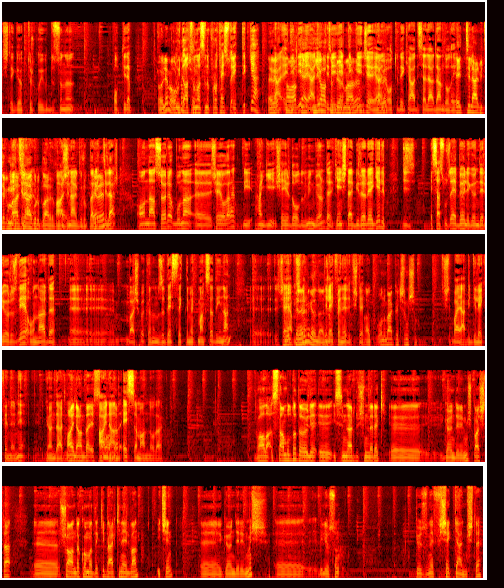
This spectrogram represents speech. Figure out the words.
işte Göktürk uydusunu Opti'de Öyle mi? Orada uydu mı atılmasını protesto ettik ya. Evet, yani tamam. edildi ya yani. iyi hatırlıyorum ettik abi. deyince yani Evet. ODTÜ'deki hadiselerden dolayı. Ettiler bir takım marjinal Ettiler. gruplardı. falan. Marjinal gruplar Evet. ettiler. Ondan sonra buna e, şey olarak bir hangi şehirde olduğunu bilmiyorum da gençler bir araya gelip biz esas uzaya böyle gönderiyoruz diye onlar da e, başbakanımızı desteklemek maksadıyla e, şey Dilek yapmışlar. feneri mi gönderdiler? Dilek feneri işte, Onu ben kaçırmışım. işte bayağı bir dilek fenerini gönderdiler. Aynı anda eş zamanlı. Aynı anda eş zamanlı olarak. Valla İstanbul'da da öyle e, isimler düşünülerek e, gönderilmiş. Başta e, şu anda komadaki Berkin Elvan için e, gönderilmiş. E, biliyorsun gözüne fişek gelmişti.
